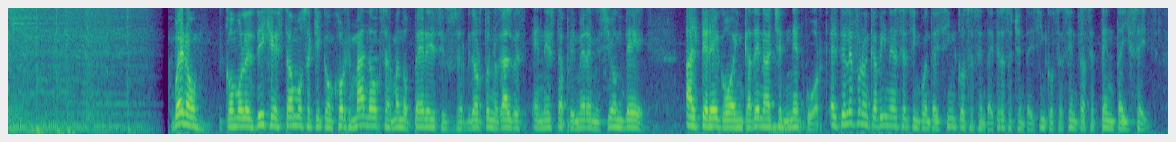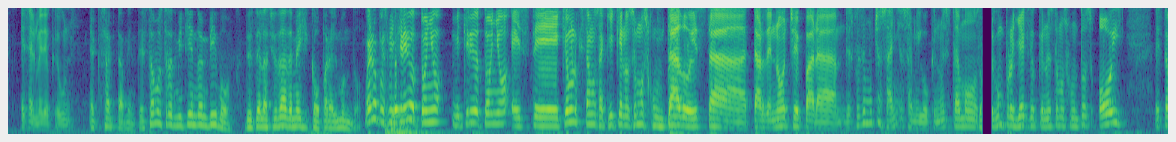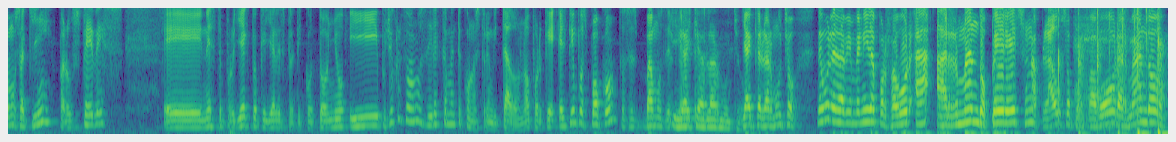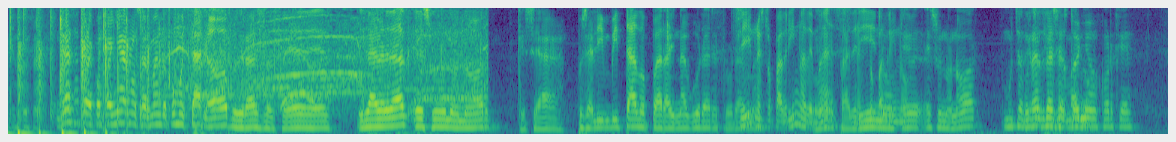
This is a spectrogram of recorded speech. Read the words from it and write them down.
Bueno, como les dije, estamos aquí con Jorge Maddox, Armando Pérez y su servidor Toño Galvez en esta primera emisión de Alter Ego en Cadena H Network. El teléfono en cabina es el 55 63 85 60 76. Es el medio que une. Exactamente. Estamos transmitiendo en vivo desde la Ciudad de México para el mundo. Bueno, pues mi querido Toño, mi querido Toño, este, qué bueno que estamos aquí, que nos hemos juntado esta tarde noche para después de muchos años, amigo, que no estamos algún proyecto que no estamos juntos. Hoy estamos aquí para ustedes eh, en este proyecto que ya les platicó Toño. Y pues yo creo que vamos directamente con nuestro invitado, ¿no? Porque el tiempo es poco, entonces vamos directamente. Y hay que hablar mucho. Ya hay que hablar mucho. Démosle la bienvenida, por favor, a Armando Pérez. Un aplauso, por favor, Armando. Gracias por acompañarnos, Armando. ¿Cómo estás? No, pues gracias a ustedes. Y la verdad es un honor que sea pues el invitado para inaugurar el programa. Sí, nuestro padrino además. Eh, padrino, padrino. es un honor. Muchas, Muchas gracias, gracias Toño, Jorge.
